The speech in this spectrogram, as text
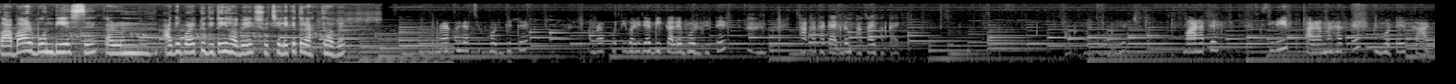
বাবা আর বোন দিয়ে এসছে কারণ আগে পরে একটু দিতেই হবে সো- ছেলেকে তো রাখতে হবে। আমরা এখন যাচ্ছি ভোট দিতে। আমরা প্রতিবারই যাই বিকালে ভোট দিতে। ফাঁকা থাকে একদম ফাঁকাই ফাঁকাই। মার হাতে স্লিপ আর আমার হাতে ভোটের কার্ড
